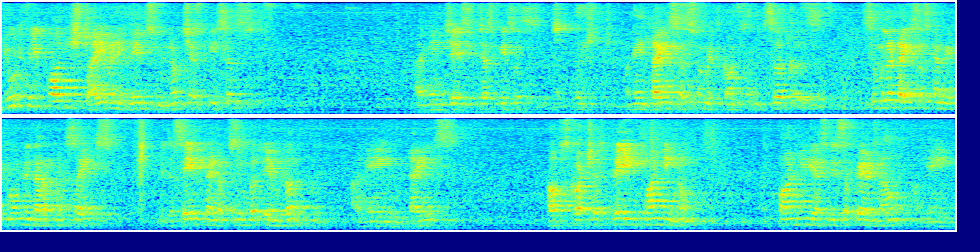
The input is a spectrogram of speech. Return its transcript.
beautifully polished ivory gates, you know, chess pieces. Again, chess, chess pieces. Again, dices no, with constant circles. Similar dices can be found in Arabian sites with the same kind of symbol, emblem. Again, dice. Hopscotches playing Pondi, no? Pondi has disappeared now. Again,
